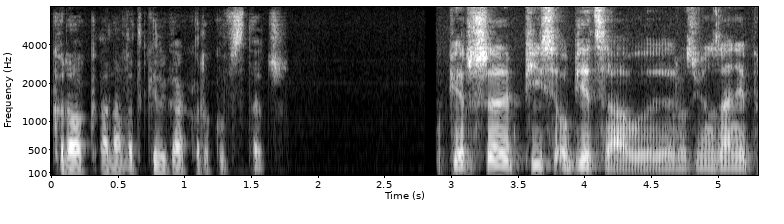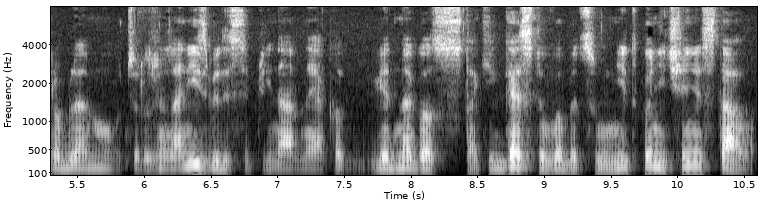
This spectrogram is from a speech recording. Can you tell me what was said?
krok, a nawet kilka kroków wstecz. Po pierwsze, PiS obiecał e, rozwiązanie problemu, czy rozwiązanie Izby Dyscyplinarnej jako jednego z takich gestów wobec Unii, tylko nic się nie stało.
